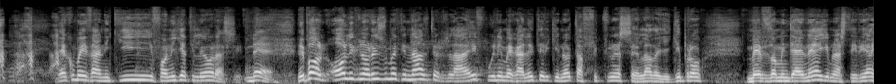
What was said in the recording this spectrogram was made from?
Έχουμε ιδανική φωνή για τηλεόραση. Ναι. Λοιπόν, όλοι γνωρίζουμε την Alter Life, που είναι η μεγαλύτερη κοινότητα fitness σε Ελλάδα και Κύπρο, με 79 γυμναστήρια,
